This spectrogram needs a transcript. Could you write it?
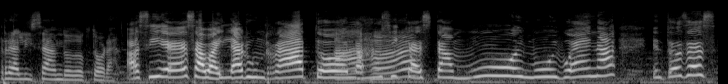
realizando, doctora. Así es, a bailar un rato, la música está muy, muy buena, entonces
